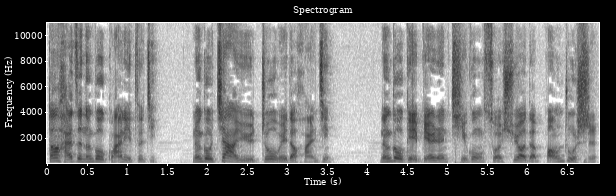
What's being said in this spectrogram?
当孩子能够管理自己，能够驾驭周围的环境，能够给别人提供所需要的帮助时，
